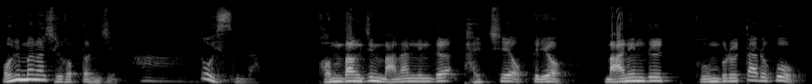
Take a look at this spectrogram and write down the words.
얼마나 즐겁던지. 아. 또 있습니다. 건방진 만화님들 발치에 엎드려 마님들 분부를 따르고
